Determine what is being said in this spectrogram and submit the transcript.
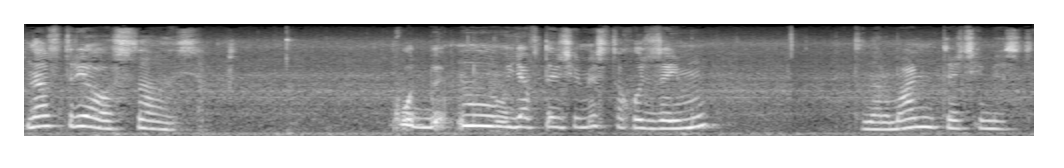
На стрел осталось. Хоть бы, ну, я в третье место хоть займу. Это нормально третье место.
